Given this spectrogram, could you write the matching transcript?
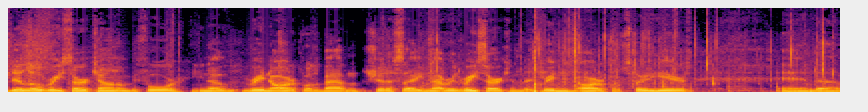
did a little research on them before, you know, reading articles about them, should I say, not really researching, but reading articles through the years. And uh,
